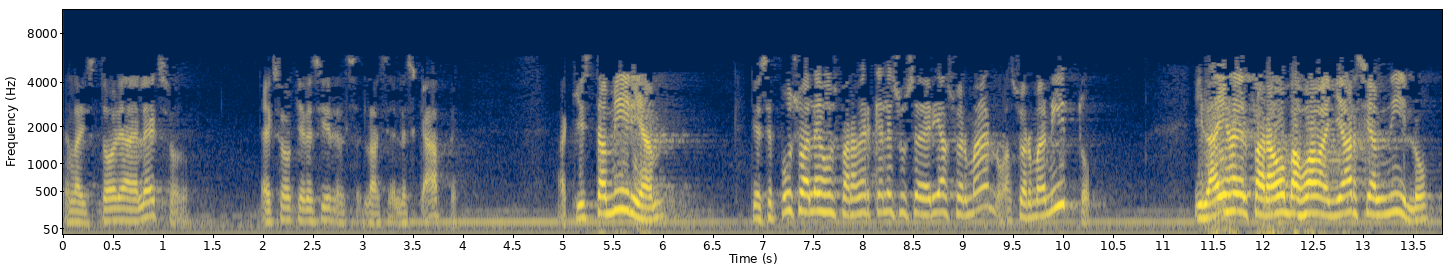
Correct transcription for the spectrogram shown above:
en la historia del Éxodo. Éxodo quiere decir el, escape. Aquí está Miriam, que se puso a lejos para ver qué le sucedería a su hermano, a su hermanito. Y la hija del faraón bajó a bañarse al Nilo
